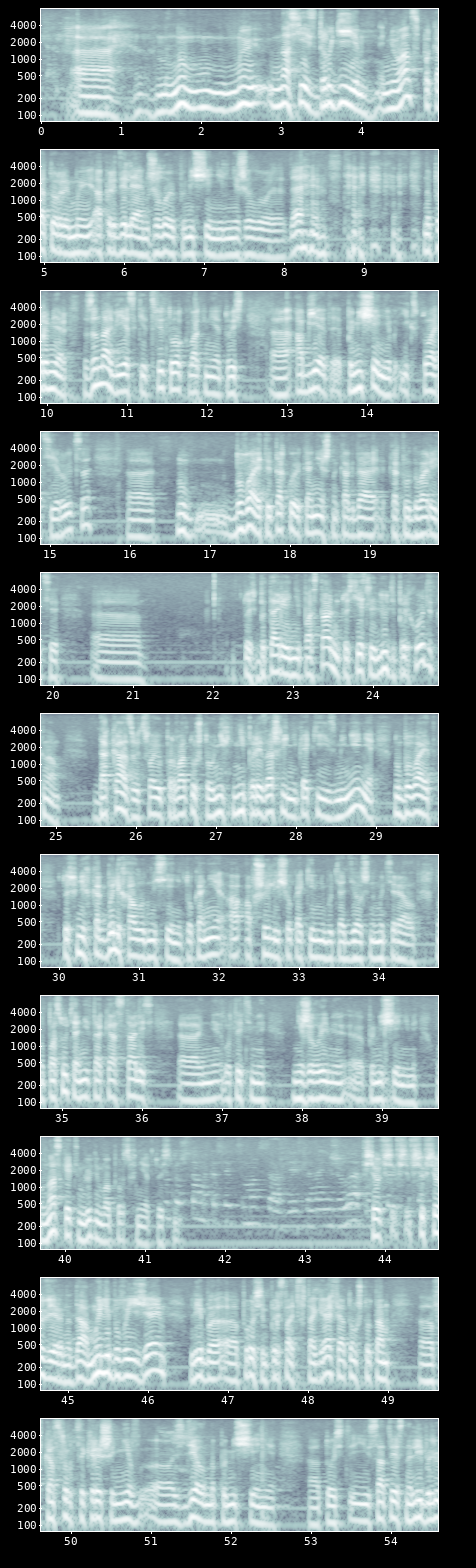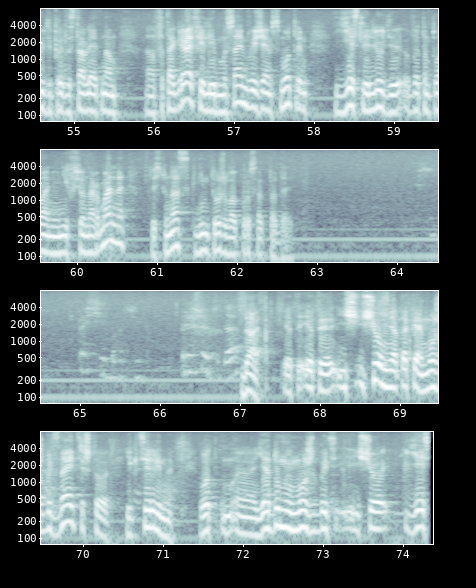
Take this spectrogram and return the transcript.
а, ну, мы, у нас есть другие нюансы, по которым мы определяем жилое помещение или нежилое. Да? Например, занавески, цветок в окне, то есть э, объект, помещение эксплуатируется. Э, ну, бывает и такое, конечно, когда, как вы говорите, э, то есть батарея не поставлена, то есть если люди приходят к нам, доказывают свою правоту, что у них не произошли никакие изменения, ну бывает, то есть у них как были холодные сени, только они о- обшили еще каким-нибудь отделочным материалом, но по сути они так и остались э, не- вот этими нежилыми э, помещениями. У нас к этим людям вопросов нет, то есть Ну, то же самое касается мансарды. Если она не жилая, то все, все, все, все, верно, да. Мы либо выезжаем, либо э, просим прислать фотографии о том, что там э, в конструкции крыши не э, сделано помещение. Э, то есть, и, соответственно, либо люди предоставляют нам э, фотографии, либо мы сами выезжаем, смотрим. Если люди в этом плане, у них все нормально, то есть у нас к ним тоже вопрос отпадает. Да? Это, это еще, еще у меня такая, может быть, знаете что, Екатерина, вот э, я думаю, может быть, еще есть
